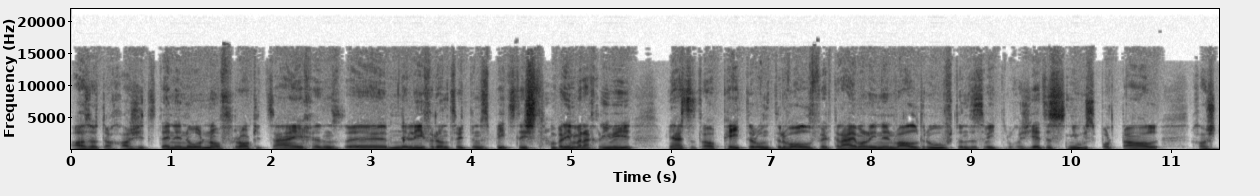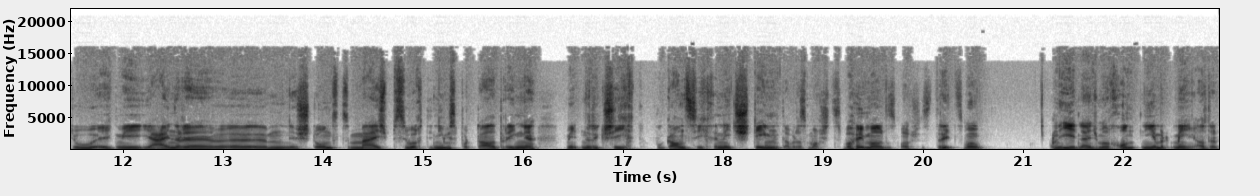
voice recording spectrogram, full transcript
also da kannst du jetzt denen nur noch Fragezeichen äh, liefern und so weiter. Und ein bisschen ist es aber immer ein bisschen wie, wie heisst das da, Peter und der Wolf, der dreimal in den Wald ruft und so weiter. Du kannst jedes Newsportal kannst du irgendwie in einer äh, Stunde zum meistbesuchten Newsportal bringen mit einer Geschichte, die ganz sicher nicht stimmt. Aber das machst du zweimal, das machst du das dritte Mal. Und irgendwann Mal kommt niemand mehr. Oder?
